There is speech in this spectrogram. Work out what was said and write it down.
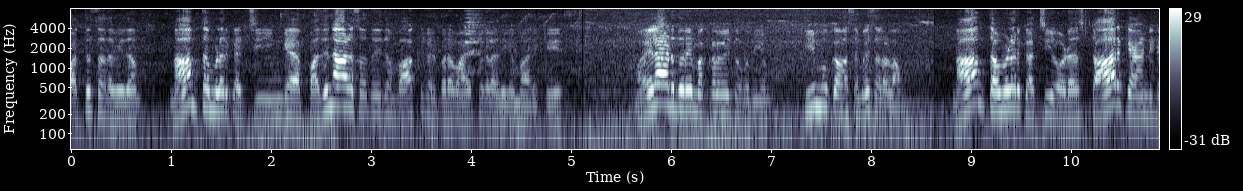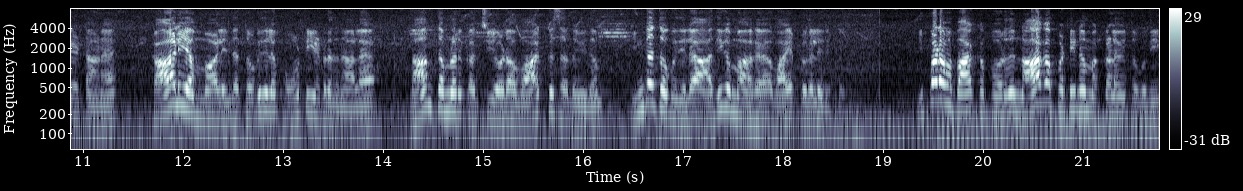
பத்து சதவீதம். நாம் தமிழர் கட்சி இங்கே பதினாலு சதவீதம் வாக்குகள் பெற வாய்ப்புகள் அதிகமாக இருக்கு. மயிலாடுதுறை மக்களவை தொகுதியும் திமுக வசமே செல்லலாம். நாம் தமிழர் கட்சியோட ஸ்டார் கேண்டிடேட்டான காளியம்மாள் இந்த தொகுதியில் போட்டியிடுறதுனால நாம் தமிழர் கட்சியோட வாக்கு சதவீதம் இந்த தொகுதியில் அதிகமாக வாய்ப்புகள் இருக்குது இப்போ நம்ம பார்க்க போகிறது நாகப்பட்டினம் மக்களவை தொகுதி.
